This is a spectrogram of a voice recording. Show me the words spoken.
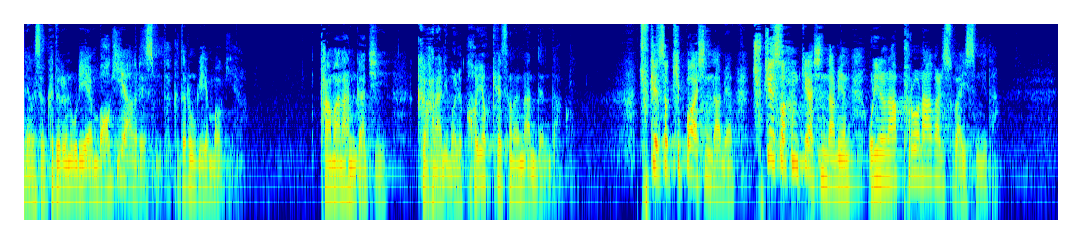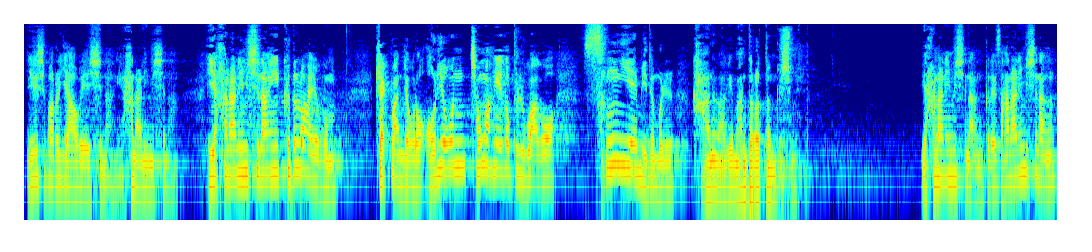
여기서 그들은 우리의 먹이야 그랬습니다. 그들은 우리의 먹이야. 다만 한 가지 그 하나님을 거역해서는 안 된다고. 주께서 기뻐하신다면, 주께서 함께 하신다면 우리는 앞으로 나아갈 수가 있습니다. 이것이 바로 야외의 신앙이에요. 하나님 신앙. 이 하나님 신앙이 그들로 하여금 객관적으로 어려운 정황에도 불구하고 승리의 믿음을 가능하게 만들었던 것입니다. 이 하나님 신앙. 그래서 하나님 신앙은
